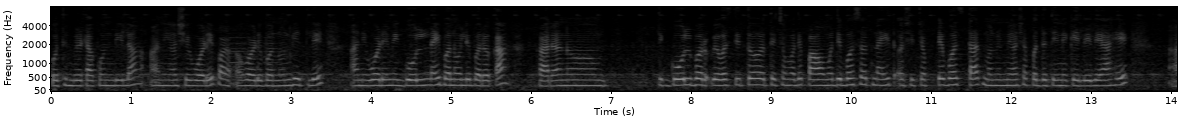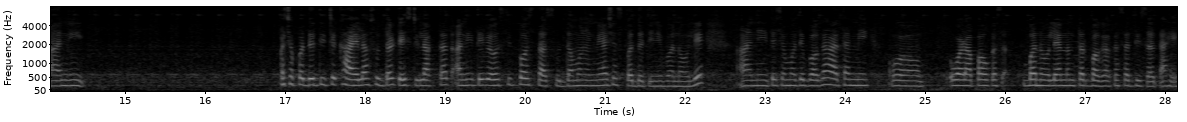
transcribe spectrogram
कोथिंबीर टाकून दिला आणि असे वडे पा- वडे बनवून घेतले. आणि वडे मी गोल नाही बनवले बरं का कारण ते गोल बर व्यवस्थित त्याच्यामध्ये पावामध्ये बसत नाहीत असे चपटे बसतात म्हणून मी अशा पद्धतीने केलेले आहे. आणि अशा पद्धतीचे खायला सुद्धा टेस्टी लागतात आणि ते व्यवस्थित बसतात सुद्धा म्हणून मी अशाच पद्धतीने बनवले. आणि त्याच्यामध्ये बघा आता मी वडापाव कसा बनवल्यानंतर बघा कसा दिसत आहे.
